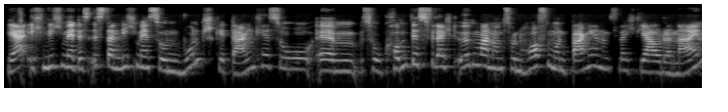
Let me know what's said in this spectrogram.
Ja, ich nicht mehr, das ist dann nicht mehr so ein Wunschgedanke, so, ähm, so kommt es vielleicht irgendwann und so ein Hoffen und Bangen und vielleicht ja oder nein,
